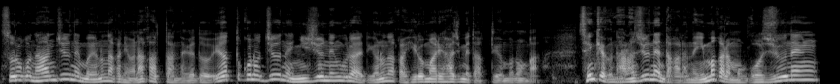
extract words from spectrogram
その後何十年も世の中にはなかったんだけどやっとこの10年20年ぐらいで世の中広まり始めたっていうものが1970年だからね。今からもう50年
